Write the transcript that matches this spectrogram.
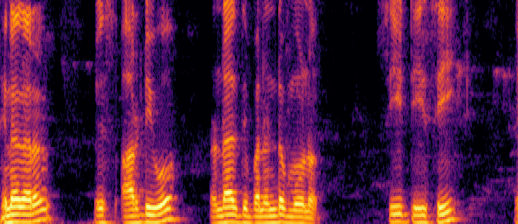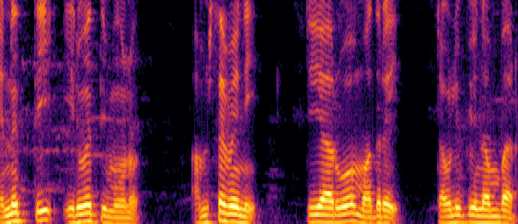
தினகரன் விஸ் ஆர்டிஓ ரெண்டாயிரத்தி பன்னெண்டு மூணு. சிடிசி எண்ணூற்றி இருபத்தி மூணு. Amsaveni DRO Madurai. WB number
